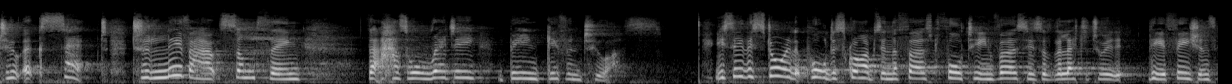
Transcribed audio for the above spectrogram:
to accept, to live out something that has already been given to us. You see, this story that Paul describes in the first 14 verses of the letter to the Ephesians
